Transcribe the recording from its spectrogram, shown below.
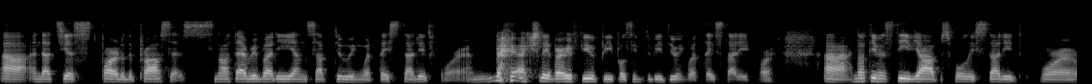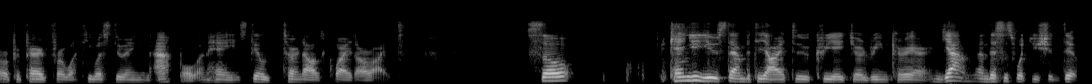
uh, and that's just part of the process. Not everybody ends up doing what they studied for, and actually, very few people seem to be doing what they studied for. Uh, not even Steve Jobs fully studied for or prepared for what he was doing in Apple, and hey, he still turned out quite all right. So, can you use the MBTI to create your dream career? Yeah, and this is what you should do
